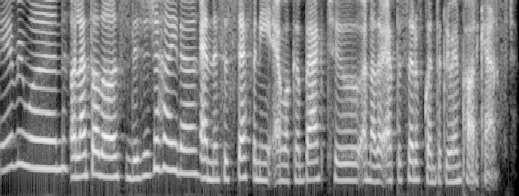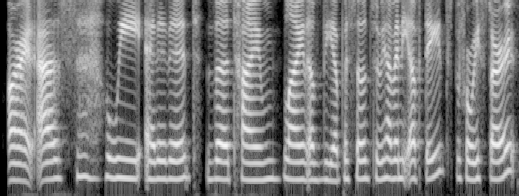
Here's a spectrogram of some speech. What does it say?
Hey everyone! Hola a todos. This is Jahaira. And this is Stephanie, and welcome back to another episode of Cuento Crimen Podcast. All right, as we edited the timeline of the episode, so we have any updates before we start?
